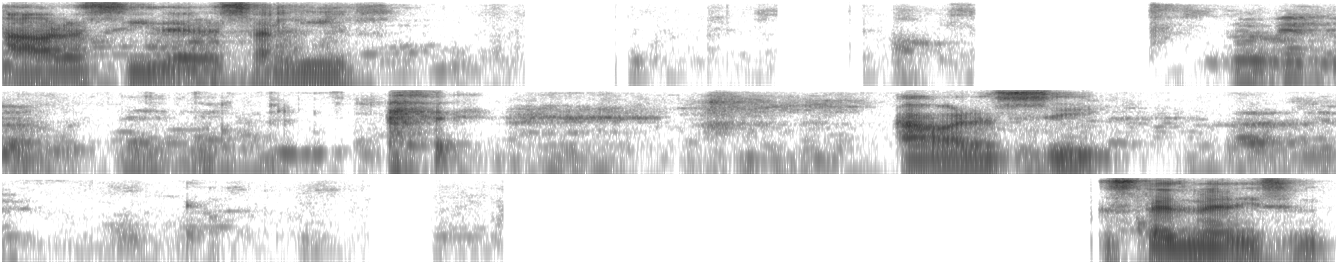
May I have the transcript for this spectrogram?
Ahora sí debe salir. Ahora sí. Ustedes me dicen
